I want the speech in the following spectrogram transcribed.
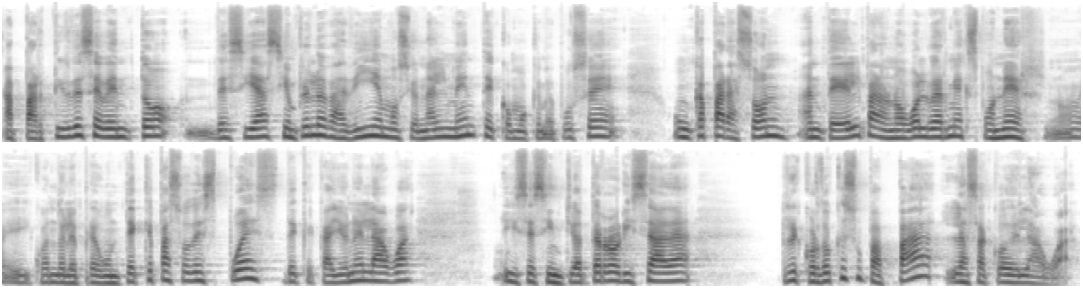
A partir de ese evento, decía, siempre lo evadí emocionalmente, como que me puse un caparazón ante él para no volverme a exponer. Y cuando le pregunté qué pasó después de que cayó en el agua y se sintió aterrorizada, recordó que su papá la sacó del agua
